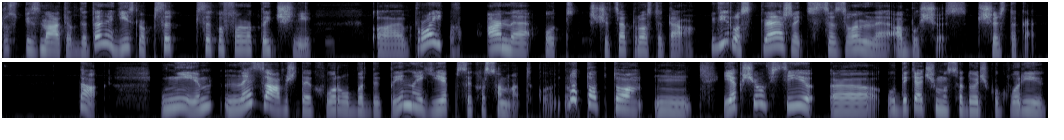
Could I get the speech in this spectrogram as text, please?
розпізнати в дитині дійсно психосоматичні е, прояви, а не от що це просто там вірус, нежить, сезонне або щось, щось таке? Так. Ні, не завжди хвороба дитини є психосоматикою. Ну, тобто, якщо всі е, у дитячому садочку хворіють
